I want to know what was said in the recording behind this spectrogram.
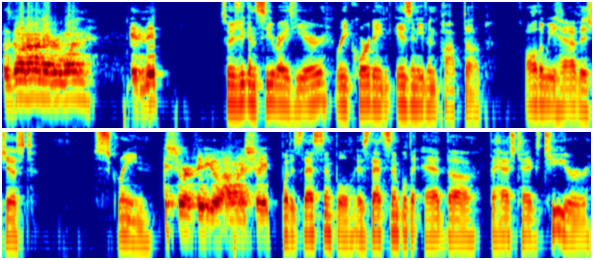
What's going on, everyone? In this so as you can see right here, recording isn't even popped up. All that we have is just screen. This short video, I want to show you. But it's that simple. It's that simple to add the, the hashtags to your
